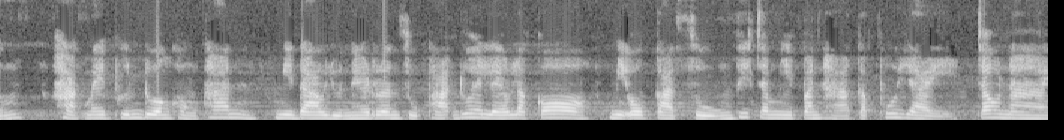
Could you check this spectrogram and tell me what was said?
ม หากในพื้นดวงของท่านมีดาวอยู่ในเรือนสุภะด้วยแล้วละก็ มีโอกาสสูงที่จะมีปัญหากับผู้ใหญ่ เจ้านาย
